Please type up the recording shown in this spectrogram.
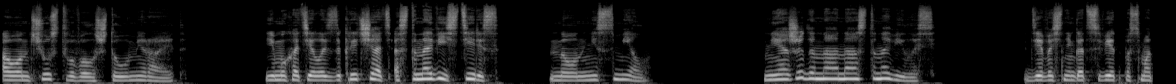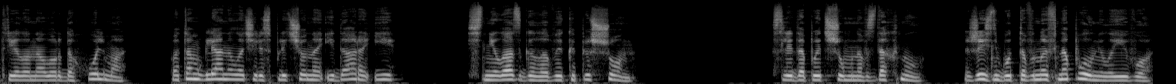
А он чувствовал, что умирает. Ему хотелось закричать «Остановись, Тирис!» Но он не смел. Неожиданно она остановилась. Дева Снегоцвет посмотрела на лорда Хольма, потом глянула через плечо на Идара и... сняла с головы капюшон. Следопыт шумно вздохнул. Жизнь будто вновь наполнила его.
